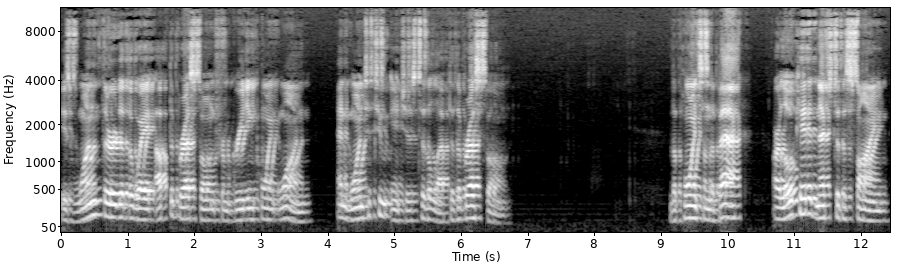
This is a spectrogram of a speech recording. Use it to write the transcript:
is one third of the way up the breastbone from greeting point 1 and 1 to 2 inches to the left of the breastbone. The points on the back are located next to the spine,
